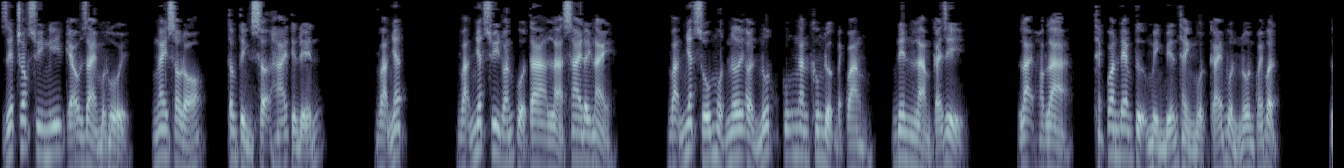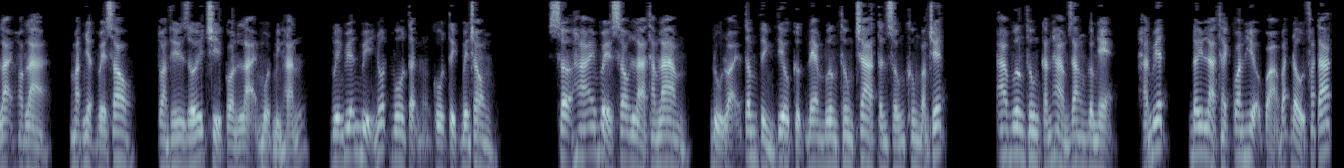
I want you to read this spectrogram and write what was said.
Giết chóc suy nghĩ kéo dài một hồi, ngay sau đó, tâm tình sợ hãi tiến đến. Vạn nhất vạn nhất suy đoán của ta là sai đây này. Vạn nhất số một nơi ẩn nút cũng ngăn không được bạch quang, nên làm cái gì? Lại hoặc là, thạch quan đem tự mình biến thành một cái buồn nôn quái vật. Lại hoặc là, mặt nhật về sau, toàn thế giới chỉ còn lại một mình hắn, vĩnh viễn bị nhốt vô tận cô tịch bên trong sợ hãi về sau là tham lam, đủ loại tâm tình tiêu cực đem vương thông tra tấn sống không bằng chết. A vương thông cắn hàm răng gầm nhẹ, hắn biết, đây là thạch quan hiệu quả bắt đầu phát tác.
